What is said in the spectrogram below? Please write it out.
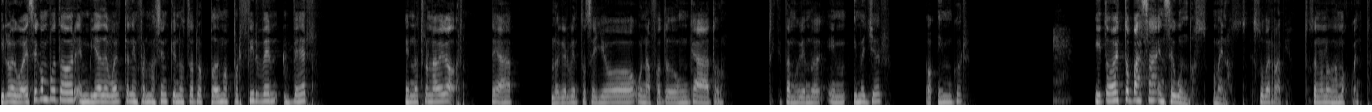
Y luego ese computador envía de vuelta la información que nosotros podemos por fin ver, en nuestro navegador. O sea, lo que el viento selló, una foto de un gato, que estamos viendo Imager o Imgur. Y todo esto pasa en segundos o menos, es súper rápido, entonces no nos damos cuenta.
